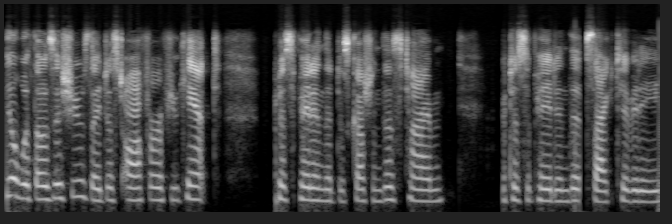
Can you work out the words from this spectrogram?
deal with those issues. They just offer if you can't participate in the discussion this time, participate in this activity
